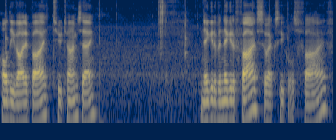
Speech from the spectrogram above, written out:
all divided by 2 times a. Negative and negative 5, so x equals 5.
